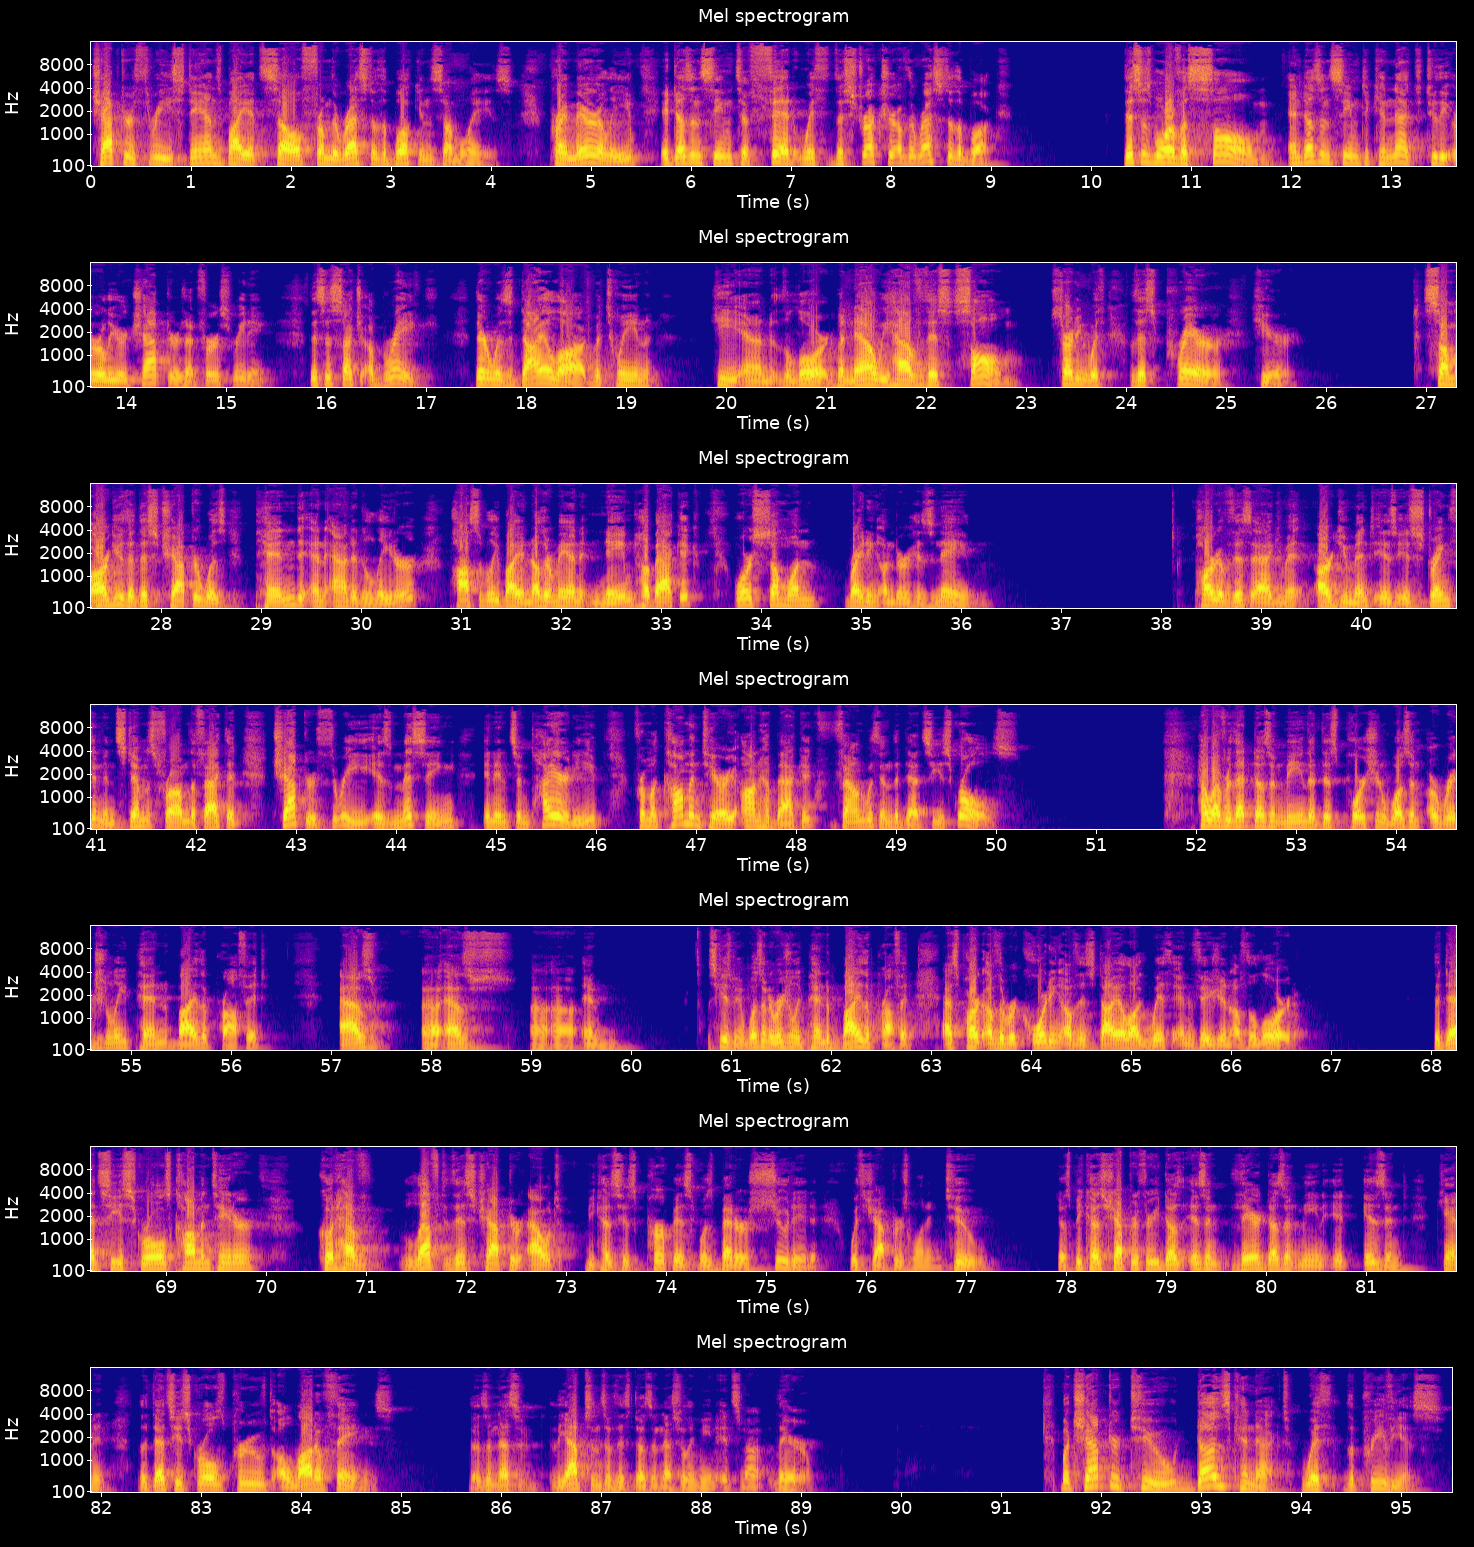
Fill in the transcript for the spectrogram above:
Chapter 3 stands by itself from the rest of the book in some ways. Primarily, it doesn't seem to fit with the structure of the rest of the book. This is more of a psalm and doesn't seem to connect to the earlier chapters at first reading. This is such a break. There was dialogue between he and the Lord. But now we have this psalm, starting with this prayer here. Some argue that this chapter was penned and added later, possibly by another man named Habakkuk or someone writing under his name. Part of this argument, argument is, is strengthened and stems from the fact that chapter 3 is missing in its entirety from a commentary on Habakkuk found within the Dead Sea Scrolls. However, that doesn't mean that this portion wasn't originally penned by the prophet as, uh, as uh, uh, and excuse me, it wasn't originally penned by the prophet as part of the recording of this dialogue with and vision of the Lord. The Dead Sea Scrolls commentator could have left this chapter out because his purpose was better suited with chapters 1 and 2. Just because chapter 3 does, isn't there doesn't mean it isn't canon. The Dead Sea Scrolls proved a lot of things. Doesn't necessarily, the absence of this doesn't necessarily mean it's not there. But chapter 2 does connect with the previous.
